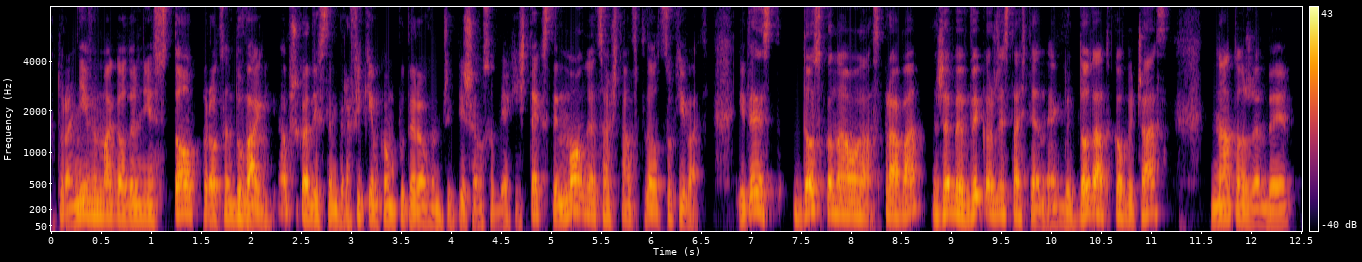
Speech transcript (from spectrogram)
która nie wymaga ode mnie 100% uwagi. Na przykład jestem grafikiem komputerowym, czy piszę sobie jakieś teksty, mogę coś tam w tle odsłuchiwać. I to jest doskonała sprawa, żeby wykorzystać ten jakby dodatkowy czas na to, żeby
